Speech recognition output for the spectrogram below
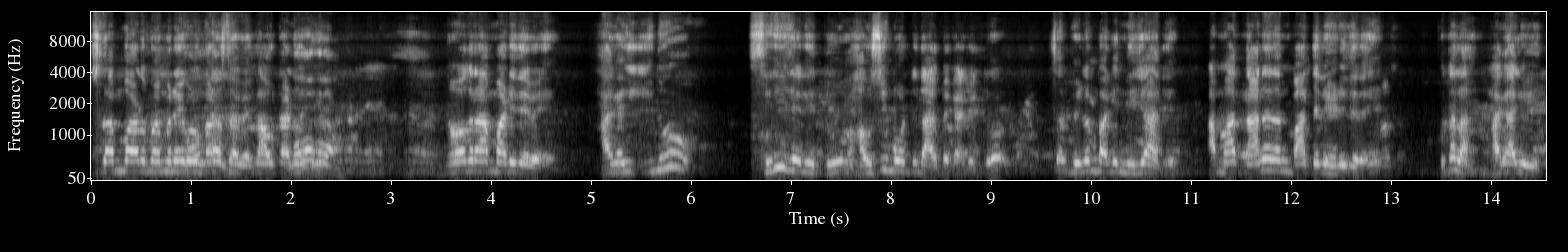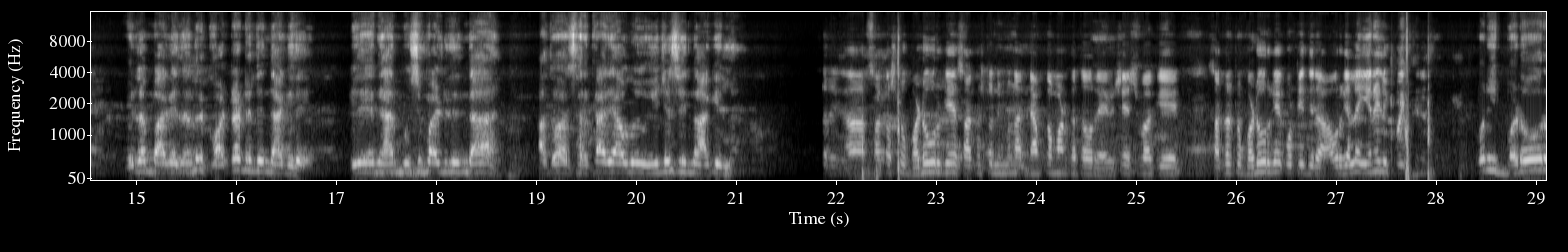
ಸ್ಲಮ್ ಬೋರ್ಡ್ ಮನೆಗಳು ಕಾಣಿಸ್ತವೆ. ಗಾವುಟಾಡ ನವಗ್ರಾಮ್. ಮಾಡಿದ್ದೇವೆ. ಹಾಗಾಗಿ ಇದು ಸಿರೀಸ್ ಏನಿತ್ತು ಹೌಸಿಂಗ್ ಬೋರ್ಡ್ ಆಗ್ಬೇಕಾಗಿತ್ತು. ಸ್ವಲ್ಪ ವಿಳಂಬ ಆಗಿದ್ದು ನಿಜ ಅದೇ. ಆ ಮಾತು ನಾನೇ ನನ್ನ ಮಾತಲ್ಲಿ ಹೇಳಿದ್ದೇನೆ. ಗೊತ್ತಲ್ಲ? ಹಾಗಾಗಿ ವಿಳಂಬ ಆಗಿದೆ ಅಂದ್ರೆ ಕಾಂಟ್ರಾಕ್ಟರ್ದಿಂದ ಆಗಿದೆ. ಇದೇನು ಯಾರು ಮುನ್ಸಿಪಾಲ್ಟಿದಿಂದ ಅಥವಾ ಸರ್ಕಾರಿ ಯಾವುದು ಏಜೆನ್ಸಿಯಿಂದ ಆಗಿಲ್ಲ. ಸರ್ ಸಾಕಷ್ಟು ಬಡವರಿಗೆ ಸಾಕಷ್ಟು ನಿಮ್ಮನ್ನ ಜ್ಞಾಪಕ ಮಾಡ್ಕೊತವ್ರೆ. ವಿಶೇಷವಾಗಿ ಸಾಕಷ್ಟು ಬಡವರಿಗೆ ಕೊಟ್ಟಿದ್ದೀರಾ. ಅವ್ರಿಗೆಲ್ಲ ಏನ್ ಹೇಳಿಕ್ ಬಯಸ್ತೀರಾ ನೋಡಿ ಬಡವರ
